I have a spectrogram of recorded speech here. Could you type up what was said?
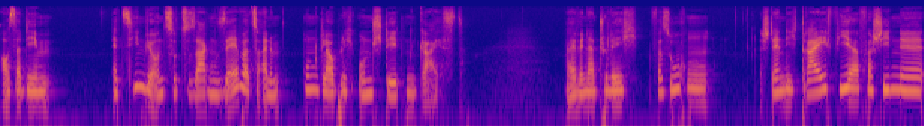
Außerdem erziehen wir uns sozusagen selber zu einem unglaublich unsteten Geist. Weil wir natürlich versuchen, ständig drei, vier verschiedene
